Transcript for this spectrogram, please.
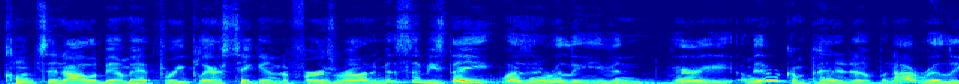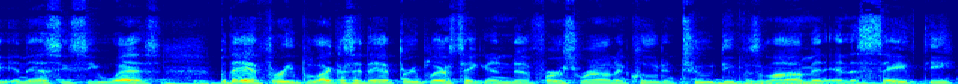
Clemson, Alabama had three players taken in the first round. And Mississippi State wasn't really even very. I mean, they were competitive, but not really in the SEC West. But they had three, like I said, they had three players taken in the first round, including two defensive linemen and a safety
